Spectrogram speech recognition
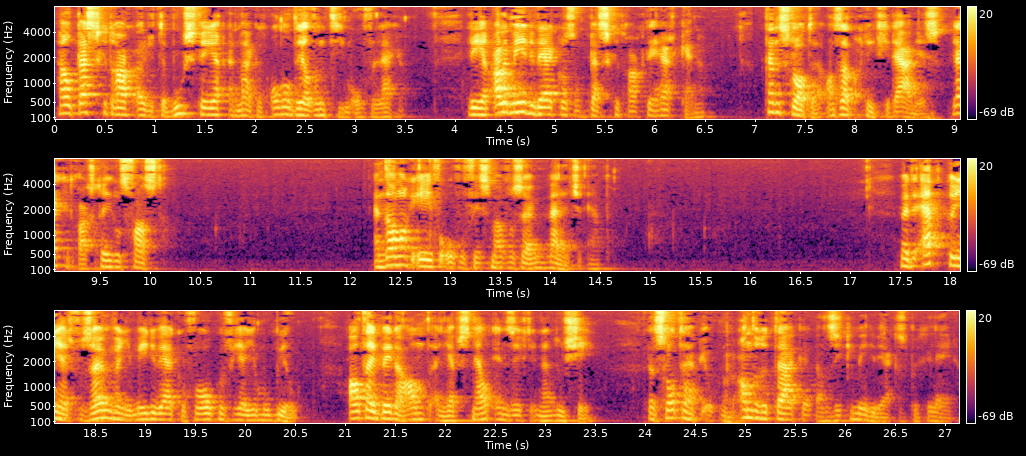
Haal pestgedrag uit de taboesfeer en maak het onderdeel van teamoverleggen. Leer alle medewerkers om pestgedrag te herkennen. Ten slotte, als dat nog niet gedaan is, leg gedragsregels vast. En dan nog even over Visma Verzuim Manager App. Met de app kun je het verzuim van je medewerker volgen via je mobiel. Altijd bij de hand en je hebt snel inzicht in het dossier. Ten slotte heb je ook nog andere taken dan zieke medewerkers begeleiden.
